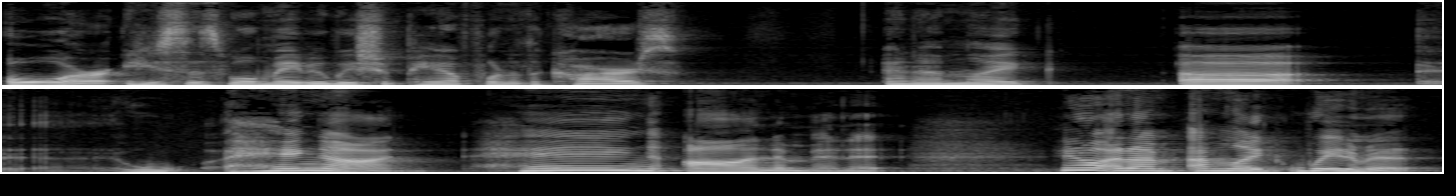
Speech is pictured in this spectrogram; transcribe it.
Or he says, Well, maybe we should pay off one of the cars. And I'm like, uh, hang on, hang on a minute. You know, and I'm, I'm like, wait a minute.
